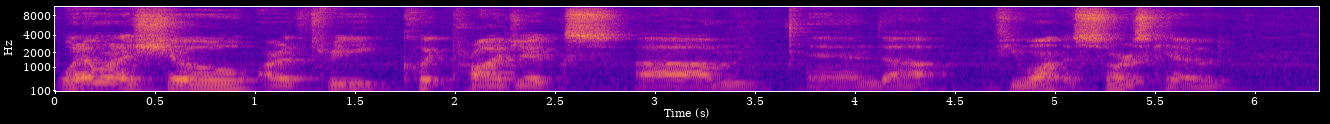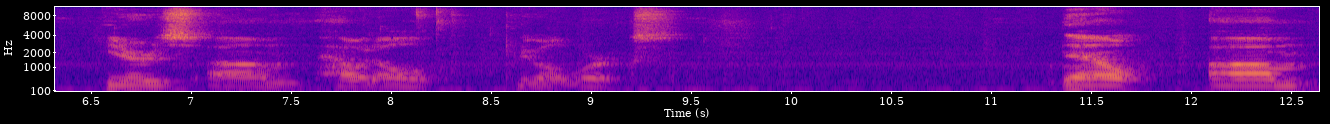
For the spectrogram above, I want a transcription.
what I want to show are three quick projects. Um, and uh, if you want the source code, here's um, how it all pretty well works. Now, um,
